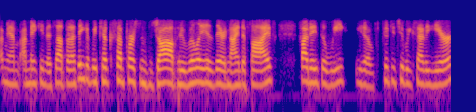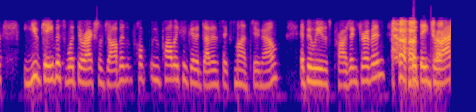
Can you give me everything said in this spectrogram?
I mean, I'm, I'm making this up, but I think if we took some person's job who really is there nine to five, five days a week, you know, 52 weeks out of the year, you gave us what their actual job is, we probably could get it done in six months. You know, if it was project driven, but they Yeah, drag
